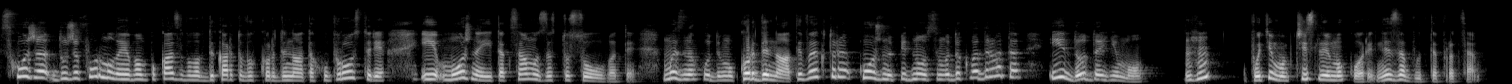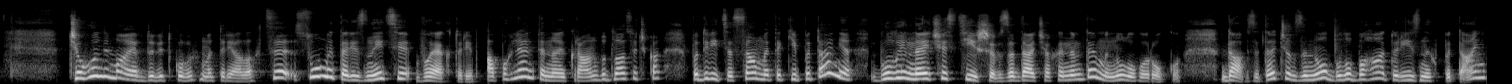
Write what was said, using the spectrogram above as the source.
Схожа дуже формула я вам показувала в декартових координатах у просторі, і можна її так само застосовувати. Ми знаходимо координати вектора, кожну підносимо до квадрата і додаємо. Угу. Потім обчислюємо корінь. Не забудьте про це. Чого немає в довідкових матеріалах? Це суми та різниці векторів. А погляньте на екран, будь ласка, подивіться, саме такі питання були найчастіше в задачах НМТ минулого року. Да, в задачах ЗНО було багато різних питань,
